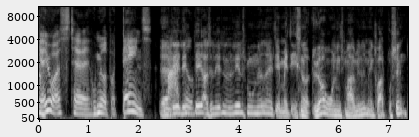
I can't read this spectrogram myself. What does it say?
skal jo også tage humøret på dagens ja, marked. Det er, lidt, det er altså lidt, en lille smule nedad. Det, men det er sådan noget øreordningsmarked, ned med en kvart procent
